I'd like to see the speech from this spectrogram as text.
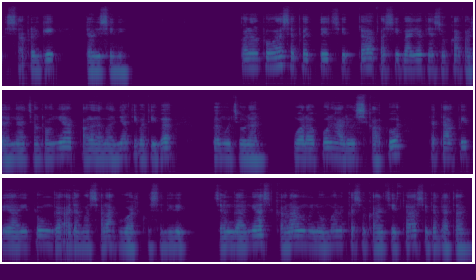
bisa pergi dari sini. Perempuan seperti Citra pasti banyak yang suka padanya. Contohnya para remaja tiba-tiba bermunculan. Walaupun harus kabur, tetapi pria itu nggak ada masalah buatku sendiri. Seenggaknya sekarang minuman kesukaan Citra sudah datang.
